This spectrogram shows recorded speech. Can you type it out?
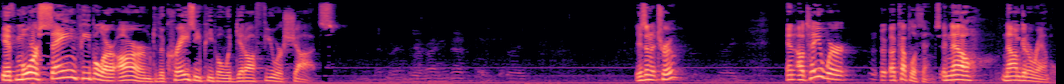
If more sane people are armed, the crazy people would get off fewer shots. Isn't it true? And I'll tell you where a couple of things. And now, now I'm going to ramble.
